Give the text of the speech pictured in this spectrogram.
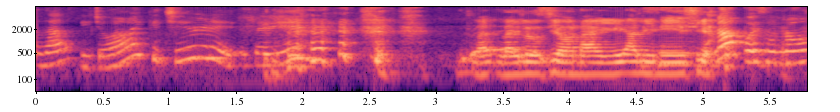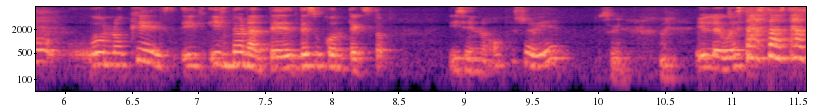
ta, ta. Y yo, ay, qué chévere, está bien. La, la ilusión ahí al Sí, inicio. No, pues uno, uno que es ignorante de, de su contexto, dice, no, pues está bien. Sí. Y luego, estás, estás, estás,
